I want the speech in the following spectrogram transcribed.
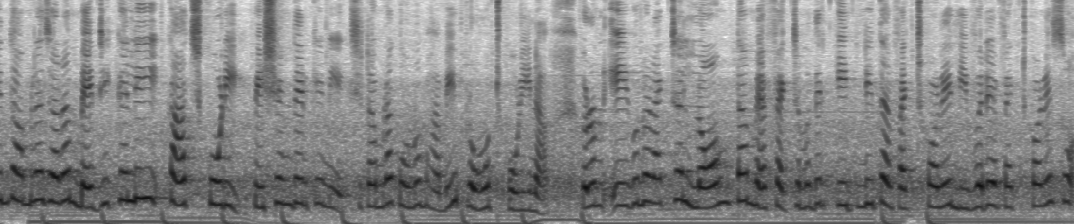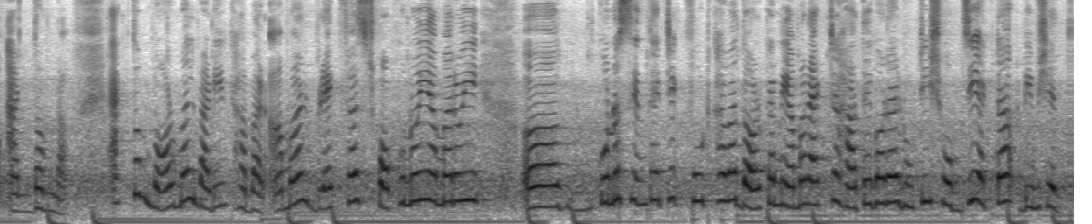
কিন্তু আমরা যারা মেডিকেলি কাজ করি পেশেন্টদেরকে নিয়ে, সেটা আমরা কোনোভাবেই প্রমোট করি না। কারণ এইগুলোর একটা লং টার্ম এফেক্ট আমাদের কিডনিতে এফেক্ট করে লিভারে এফেক্ট করে সো একদম না। একদম নর্মাল বাড়ির খাবার। আমার ব্রেকফাস্ট কখনোই আমার ওই কোনো সিনথেটিক ফুড খাওয়ার দরকার নেই। আমার একটা হাতে গড়া রুটি, সবজি, একটা ডিম সেদ্ধ।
